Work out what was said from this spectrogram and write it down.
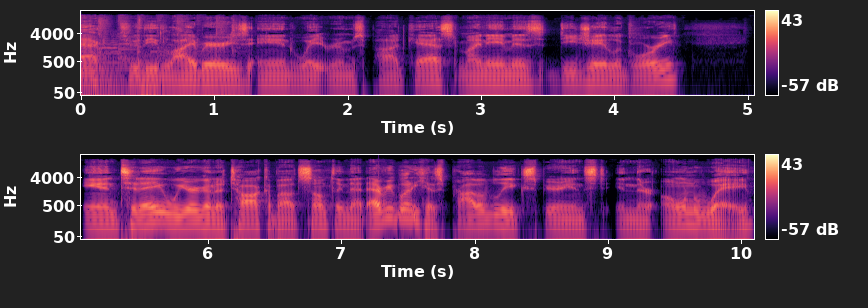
Back to the Libraries and Weight Rooms podcast. My name is DJ Liguori, and today we are going to talk about something that everybody has probably experienced in their own way.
